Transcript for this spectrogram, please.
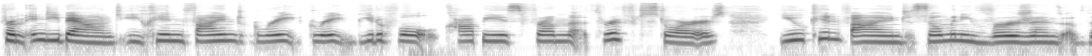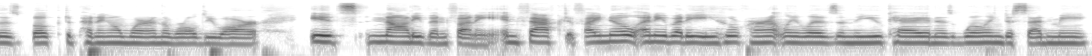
from IndieBound. You can find great, great, beautiful copies from thrift stores. You can find so many versions of this book depending on where in the world you are. It's not even funny. In fact, if I know anybody who currently lives in the UK and is willing to send me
